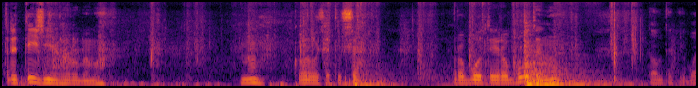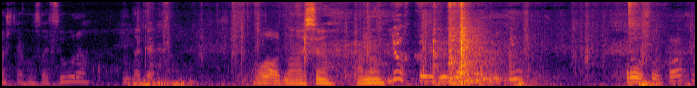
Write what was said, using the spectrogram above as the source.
Три тижні його робимо. Ну, коротше, тут ще роботи і роботи, ну там такі, бачите, гусацюра. Ну таке. Ладно, ось. А ну. Легкое движение руки. Прошу хату.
